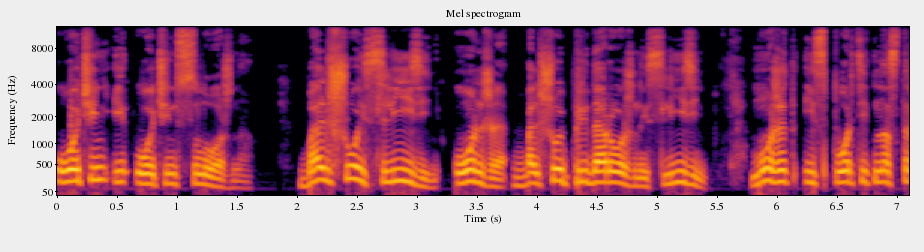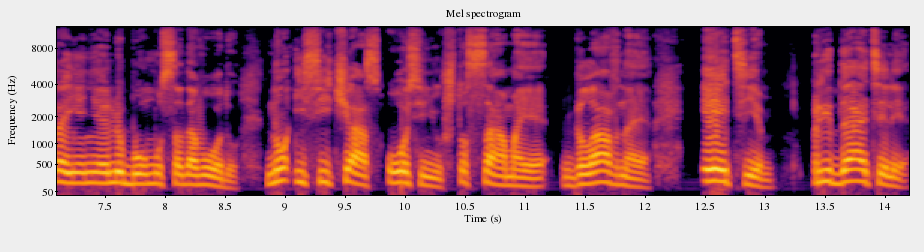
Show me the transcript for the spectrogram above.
очень и очень сложно. Большой слизень, он же большой придорожный слизень, может испортить настроение любому садоводу. Но и сейчас, осенью, что самое главное, эти предатели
